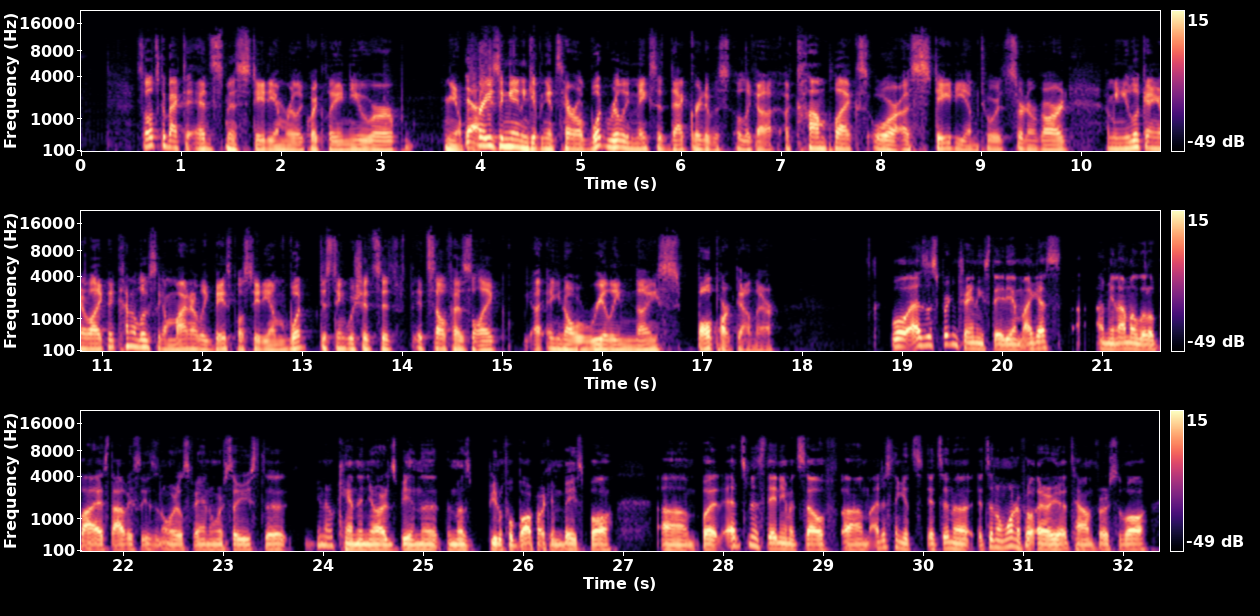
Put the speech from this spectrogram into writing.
So let's go back to Ed Smith Stadium really quickly. And you were, you know, Yeah. praising it and giving its herald. What really makes it that great of a like a, a complex or a stadium to a certain regard? I mean, you look at it and you're like, it kind of looks like a minor league baseball stadium. What distinguishes it, itself as like, a, you know, a really nice ballpark down there? Well, as a spring training stadium, I guess I mean I'm a little biased, obviously, as an Orioles fan, and we're so used to you know Camden Yards being the, the most beautiful ballpark in baseball. Um, but Ed Smith Stadium itself, um, I just think it's it's in a it's in a wonderful area of town. First of all,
